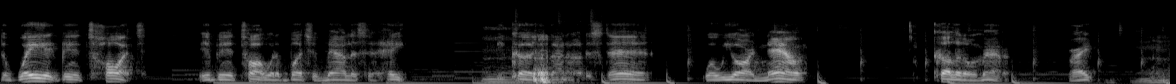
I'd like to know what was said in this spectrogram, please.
the way it being taught, it being taught with a bunch of malice and hate. mm. because you gotta understand where we are now. Color don't matter, right? Mm-hmm.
